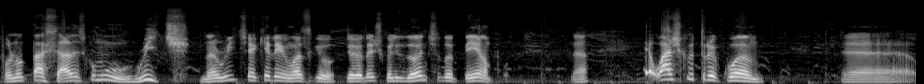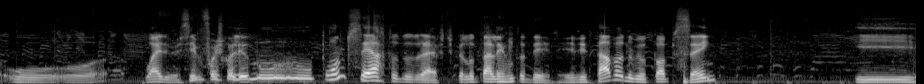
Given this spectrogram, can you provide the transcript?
foram taxadas como Reach. Né? Reach é aquele negócio que o jogador é escolhido antes do tempo. Né? Eu acho que o Trequan, é, o, wide receiver foi escolhido no ponto certo do draft, pelo talento dele. Ele estava no meu top 100 e,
